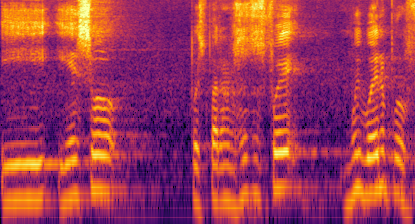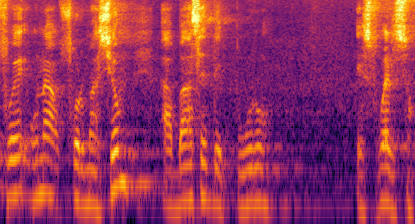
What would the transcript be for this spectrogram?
Y, y eso pues para nosotros fue muy bueno porque fue una formación a base de puro esfuerzo.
